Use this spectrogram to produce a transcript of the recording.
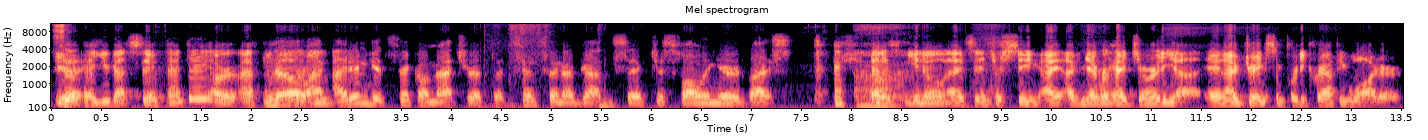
So- yeah, you got sick that day or after? No, I, you- I didn't get sick on that trip, but since then I've gotten sick just following your advice. That is, you know, it's interesting. I, I've never had Giardia, and I've drank some pretty crappy water.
